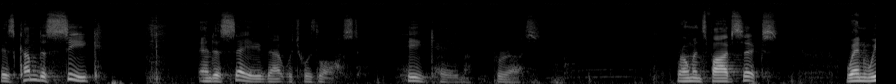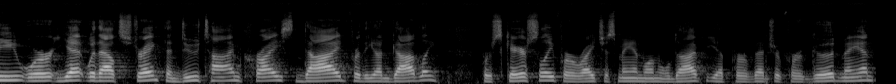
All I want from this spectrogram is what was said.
is come to seek and to save that which was lost. He came for us. Romans 5 6. When we were yet without strength, in due time Christ died for the ungodly. For scarcely for a righteous man one will die, yet peradventure for a good man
